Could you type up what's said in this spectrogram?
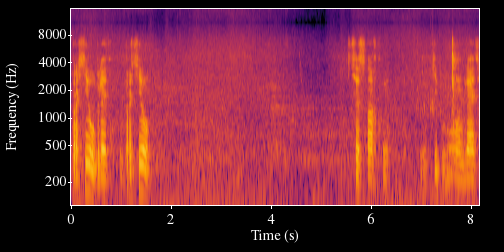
Прохил, блядь. Прохил. Естественно, нахуй. Ки- О, блядь.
